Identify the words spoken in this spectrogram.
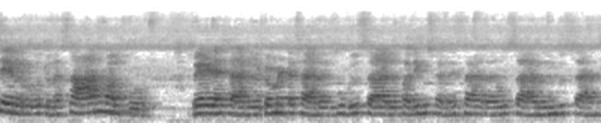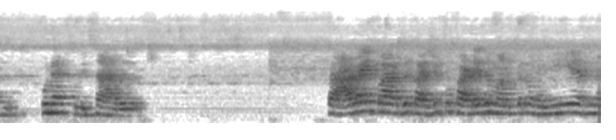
ಸೇರಲು ಗೊತ್ತುಂಡ ಸಾರು ಮಲ್ಪೋಡು ಬೇಳೆ ಸಾರು ಟೊಮೆಟೊ ಸಾರು ಕುಡು ಸಾರು ಪರಿಗಿಸಲೆ ಸಾರು ಅವು ಸಾರು ಒಂದು ಸಾರು ಪುನಃಪುಳಿ ಸಾರು ಸಾರಾಯಿ ಪಾಡ್ದು ಕಜುಕು ಕಡೆದು ಮಾತ್ರ ಉನಿಯರ್ನ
